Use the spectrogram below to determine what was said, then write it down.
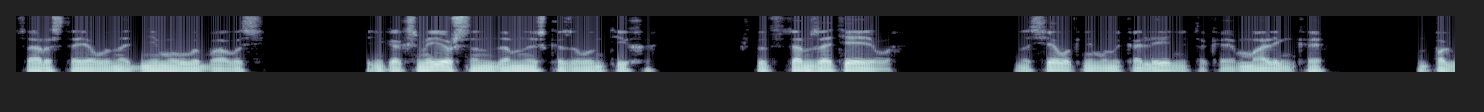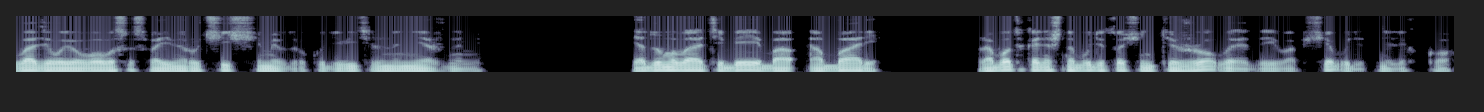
Сара стояла над ним и улыбалась. "Ты никак смеешься надо мной", сказал он тихо. "Что ты там затеяла?" Она села к нему на колени, такая маленькая, он погладил ее волосы своими ручищами, вдруг удивительно нежными. Я думала о тебе и о Баре. Работа, конечно, будет очень тяжелая, да и вообще будет нелегко.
